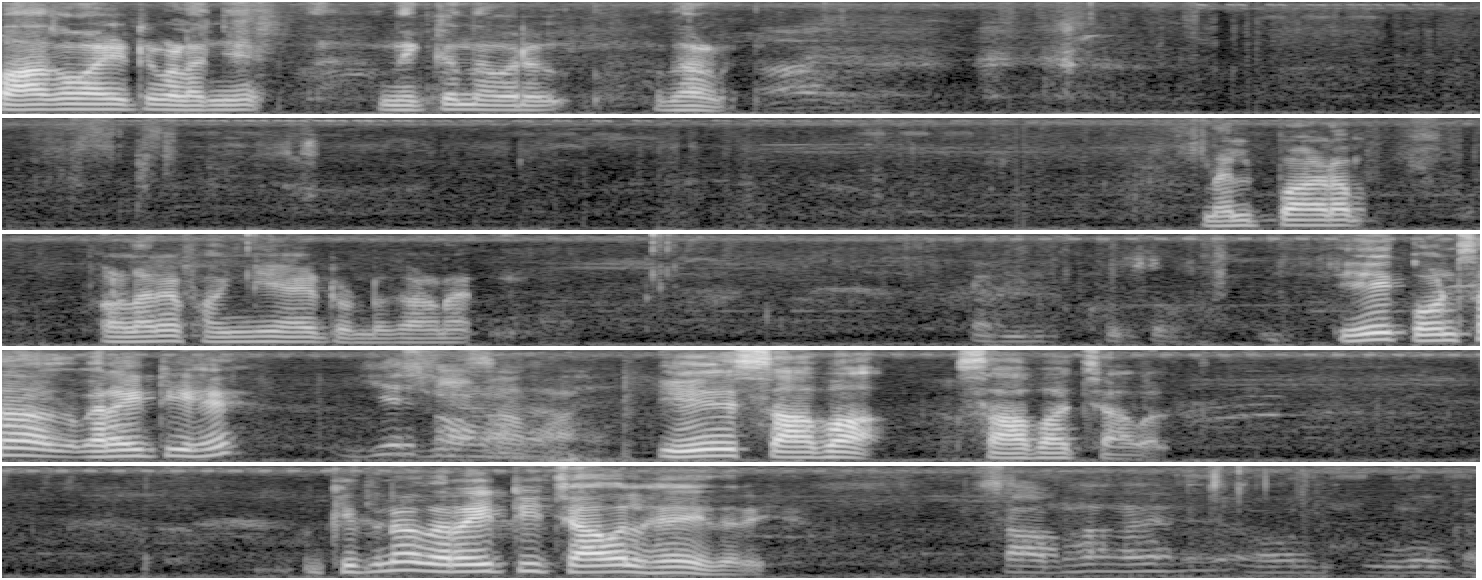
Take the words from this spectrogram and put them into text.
പാകമായിട്ട് വിളഞ്ഞ് നിൽക്കുന്ന ഒരു ഇതാണ്. നെൽപ്പാടം വളരെ ഭംഗിയായിട്ടുണ്ട് കാണാൻ. ये कौन सा वैरायटी है? ये सावा ये साबा साबा चावल। कितना वैरायटी चावल है इधर? सावा है और वो का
